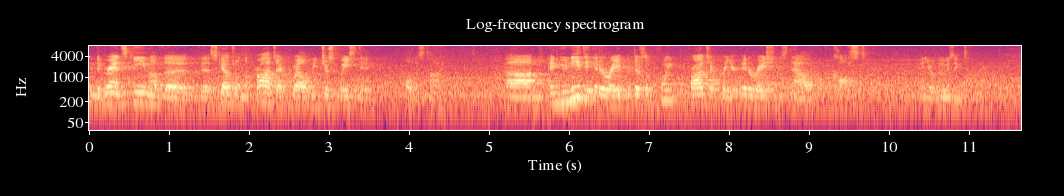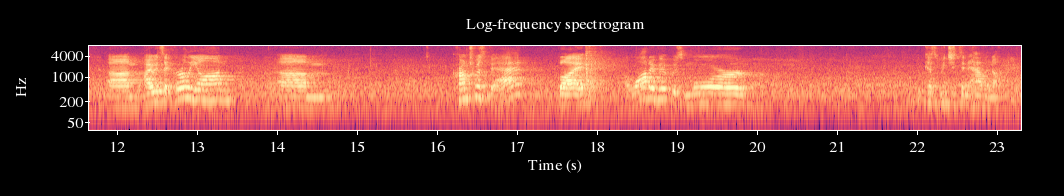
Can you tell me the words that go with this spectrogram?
in the grand scheme of the, the schedule and the project, well, we just wasted all this time. Um, and you need to iterate, but there's a point project where your iteration is now cost and you're losing time. Um, I would say early on, um, crunch was bad, but a lot of it was more because we just didn't have enough people.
